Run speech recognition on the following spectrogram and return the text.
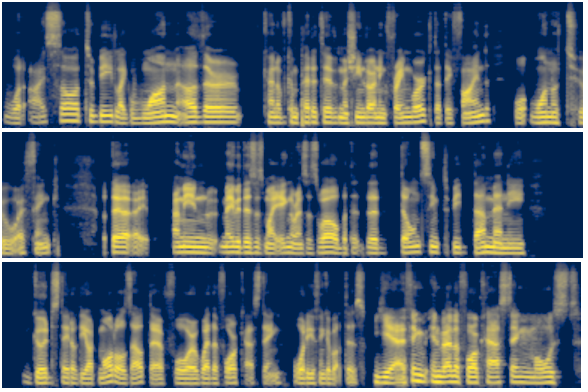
what i saw to be like one other kind of competitive machine learning framework that they find one or two, I think. But there, I mean, maybe this is my ignorance as well, but there don't seem to be that many good state of the art models out there for weather forecasting. What do you think about this? Yeah, I think in weather forecasting, most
